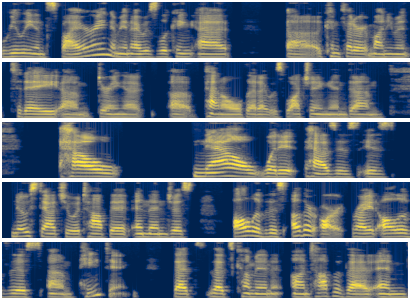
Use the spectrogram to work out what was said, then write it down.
really inspiring. I mean, I was looking at uh, a Confederate monument today um, during a, a, panel that I was watching, and um, how now what it has is is no statue atop it, and then just all of this other art, right? All of this um, painting that's that's come in on top of that, and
